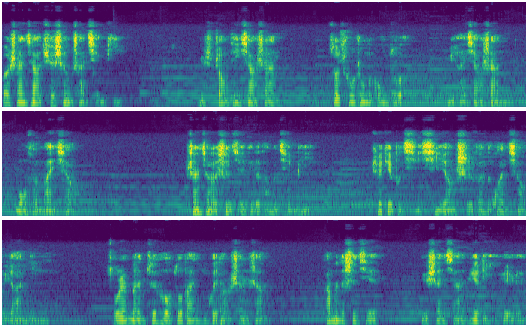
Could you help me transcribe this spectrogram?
而山下却盛产钱币。于是壮丁下山做初中的工作，女孩下山磨粉卖笑。山下的世界给了他们钱币。却给不起夕阳时分的欢笑与安宁。族人们最后多半又回到了山上，他们的世界与山下越离越远。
